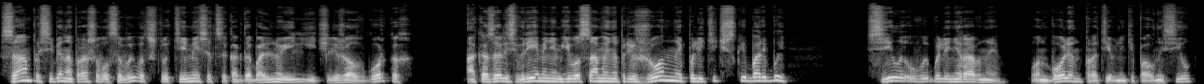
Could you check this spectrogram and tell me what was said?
Сам по себе напрашивался вывод, что те месяцы, когда больной Ильич лежал в горках, оказались временем его самой напряженной политической борьбы — Силы, увы, были неравные. Он болен, противники полны сил.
